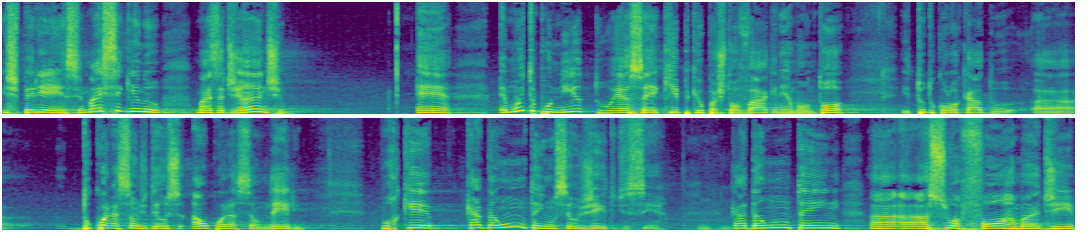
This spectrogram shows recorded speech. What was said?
experiência. Mas seguindo mais adiante, é, é muito bonito essa equipe que o pastor Wagner montou e tudo colocado ah, do coração de Deus ao coração dele, porque cada um tem o seu jeito de ser. Cada um tem a, a, a sua forma de,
